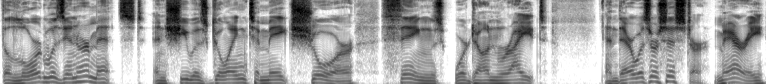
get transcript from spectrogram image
The Lord was in her midst, and she was going to make sure things were done right. And there was her sister, Mary,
